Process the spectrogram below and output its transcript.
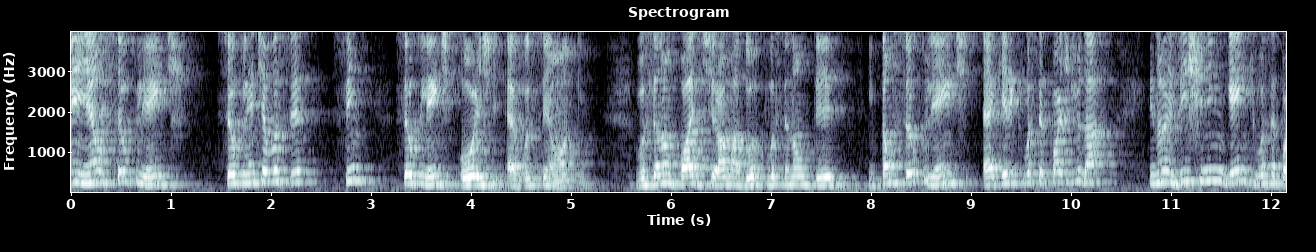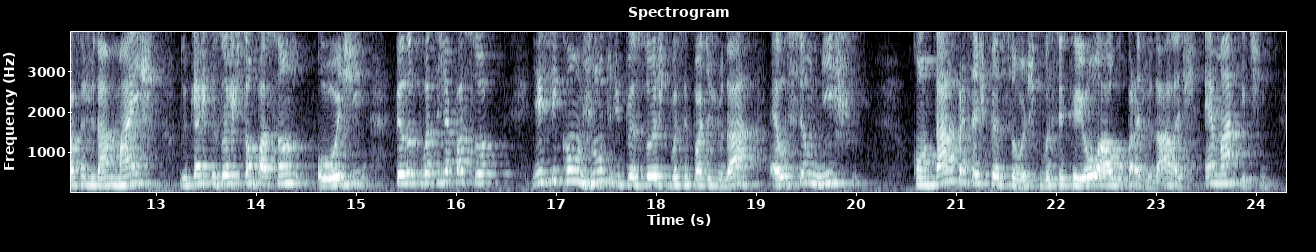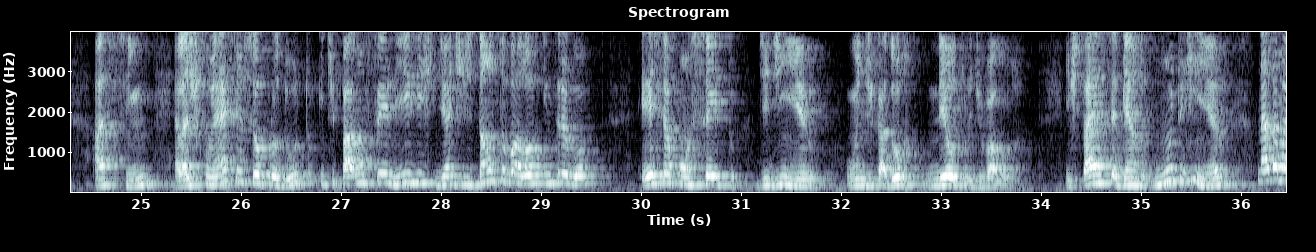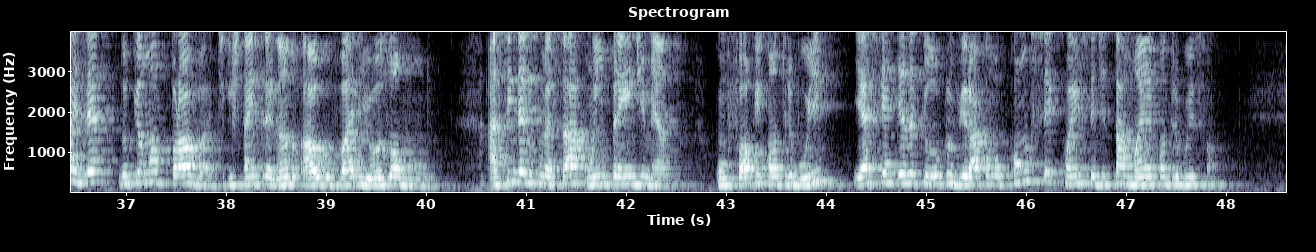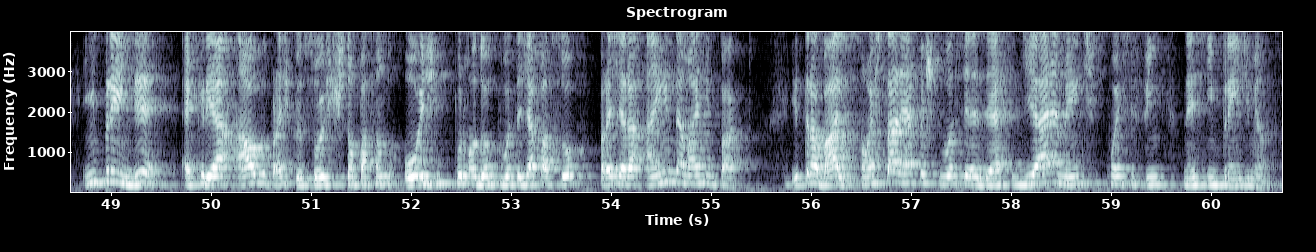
Quem é o seu cliente? Seu cliente é você. Sim, seu cliente hoje é você ontem. Você não pode tirar uma dor que você não teve. Então, seu cliente é aquele que você pode ajudar. E não existe ninguém que você possa ajudar mais do que as pessoas que estão passando hoje pelo que você já passou. E esse conjunto de pessoas que você pode ajudar é o seu nicho. Contar para essas pessoas que você criou algo para ajudá-las é marketing. Assim, elas conhecem o seu produto e te pagam felizes diante de tanto valor que entregou. Esse é o conceito de dinheiro, um indicador neutro de valor. Estar recebendo muito dinheiro nada mais é do que uma prova de que está entregando algo valioso ao mundo. Assim deve começar um empreendimento, com foco em contribuir e a certeza que o lucro virá como consequência de tamanha contribuição. Empreender é criar algo para as pessoas que estão passando hoje por uma dor que você já passou para gerar ainda mais impacto. E trabalho são as tarefas que você exerce diariamente com esse fim nesse empreendimento.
